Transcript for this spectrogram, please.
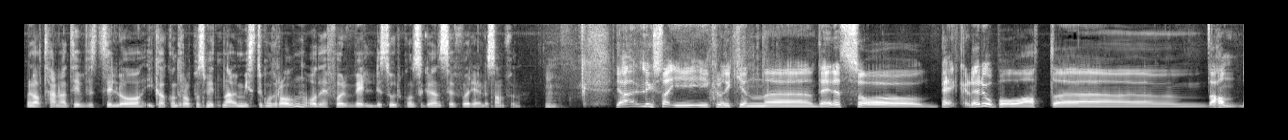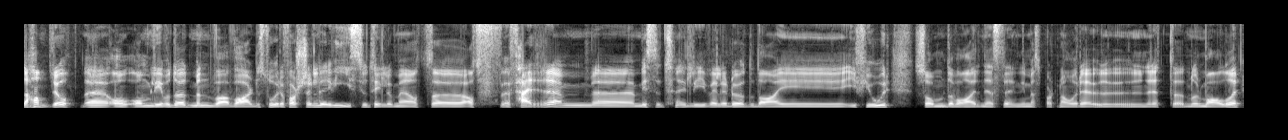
Men alternativet til å ikke ha kontroll på smitten er å miste kontrollen, og det får veldig store konsekvenser for hele samfunnet. Ja, Lyngstad, i, I kronikken eh, deres så peker dere jo på at uh, det, hand, det handler jo uh, om, om liv og død, men hva, hva er den store forskjellen? Dere viser jo til og med at, uh, at færre mistet livet eller døde da i, i fjor, som det var nedstengning mesteparten av året under et normalår.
